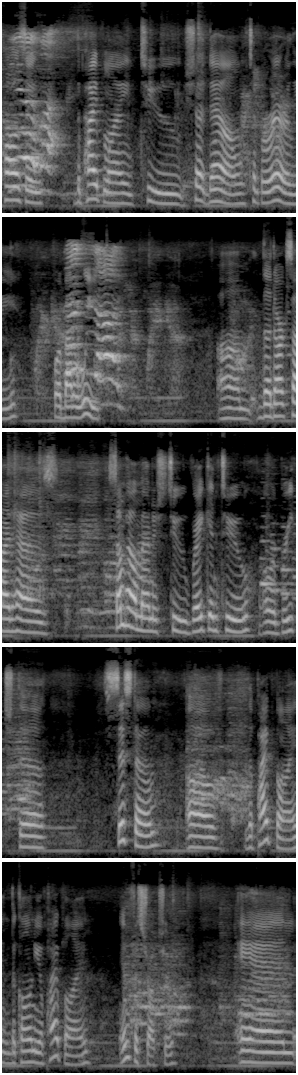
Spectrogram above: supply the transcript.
causing the pipeline to shut down temporarily for about a week. Um, the dark side has somehow managed to break into or breach the system of the pipeline, the colonial pipeline infrastructure, and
